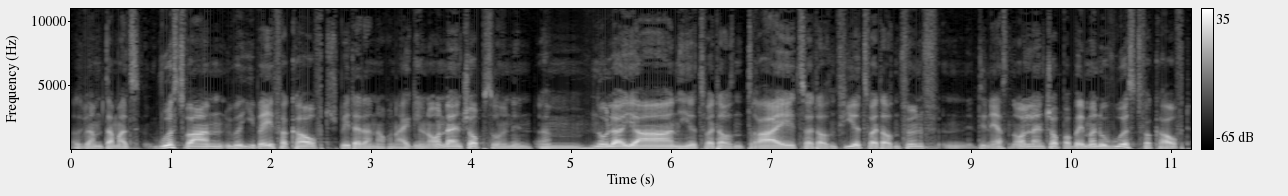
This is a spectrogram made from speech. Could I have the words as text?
Also wir haben damals Wurstwaren über Ebay verkauft, später dann auch einen eigenen Online-Shop, so in den ähm, Nullerjahren, hier 2003, 2004, 2005, den ersten Online-Shop, aber immer nur Wurst verkauft.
